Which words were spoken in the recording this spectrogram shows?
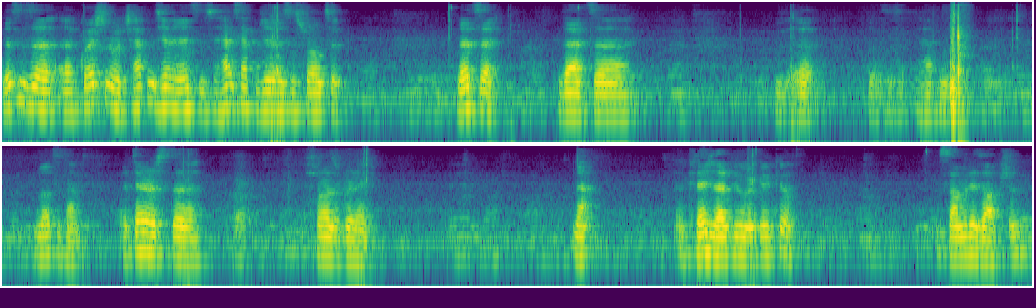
This is a, a question which happens here in Eretz, has happened here in Israel too. Let's say that uh, uh, happens lots of times. A terrorist uh, throws a grenade. Now, occasionally other people get killed. Somebody's option,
